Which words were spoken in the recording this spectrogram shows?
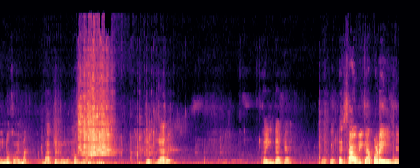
ઈનો ખવાયમાં. બાકી બોલે ભગવાન. હેઠ યાર કઈ ગયા છે? સાવી ક્યાં પડે છે?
